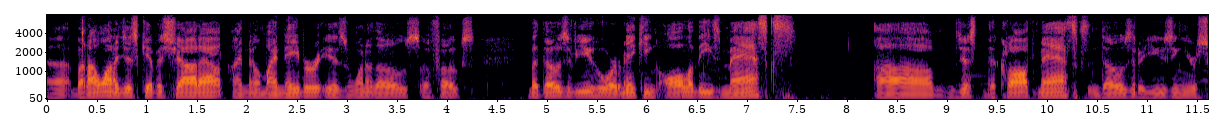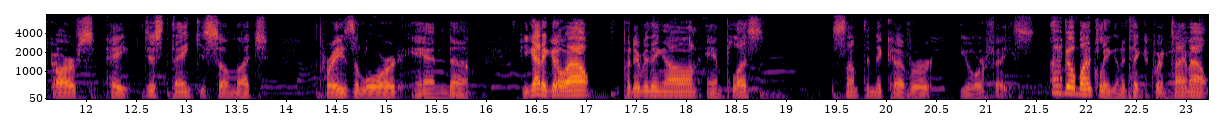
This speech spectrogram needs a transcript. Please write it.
Uh, but I want to just give a shout out. I know my neighbor is one of those uh, folks, but those of you who are making all of these masks, um, just the cloth masks, and those that are using your scarves, hey, just thank you so much. Praise the Lord. And uh, if you got to go out, put everything on, and plus something to cover your face. I'm Bill Bunkley. Going to take a quick time out.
